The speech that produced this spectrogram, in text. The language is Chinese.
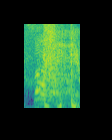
fight.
